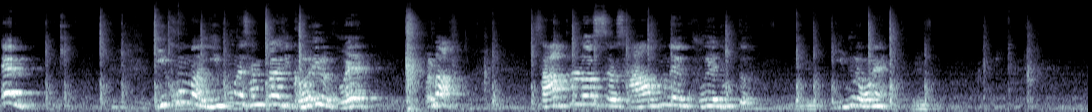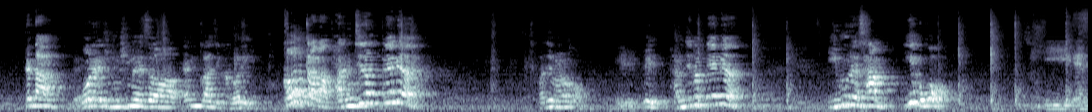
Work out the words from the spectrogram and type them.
M 2,2분의 3까지 거리를 구해. 얼마? 4 플러스 4분의 9의 루트 2분의 5네. 음. 됐나? 네. 원의 중심에서 M까지 거리. 걷다가 반지름 빼면 반지름 말고 1. 이 반지름 빼면 2분의 3 이게 뭐고? M.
